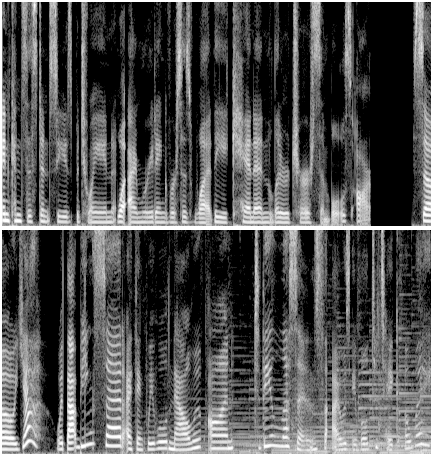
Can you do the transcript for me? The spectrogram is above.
inconsistencies between what I'm reading versus what the canon literature symbols are. So, yeah, with that being said, I think we will now move on to the lessons that I was able to take away.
